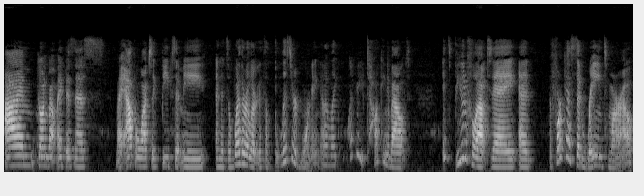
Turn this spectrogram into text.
I'm going about my business my Apple Watch like beeps at me and it's a weather alert and it's a blizzard warning. And I'm like, what are you talking about? It's beautiful out today and the forecast said rain tomorrow.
